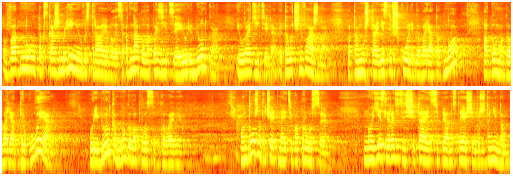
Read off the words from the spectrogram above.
в одну, так скажем, линию выстраивалось. Одна была позиция и у ребенка, и у родителя. Это очень важно, потому что если в школе говорят одно, а дома говорят другое, у ребенка много вопросов в голове. Он должен отвечать на эти вопросы, но если родитель считает себя настоящим гражданином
